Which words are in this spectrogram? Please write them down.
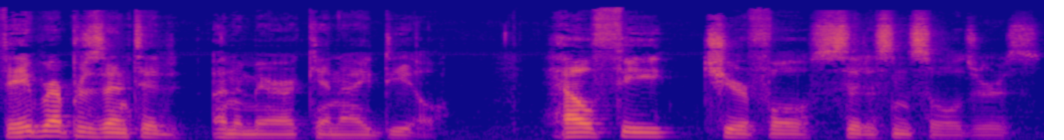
They represented an American ideal healthy, cheerful citizen soldiers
